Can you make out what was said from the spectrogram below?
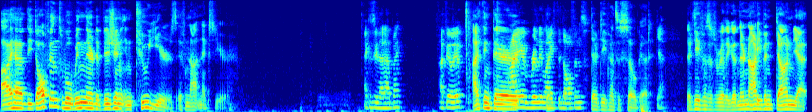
I have the Dolphins will win their division in two years, if not next year. I can see that happening. I feel you. I think they're. I really like the Dolphins. their defense is so good. Yeah. Their defense is really good. And they're not even done yet.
